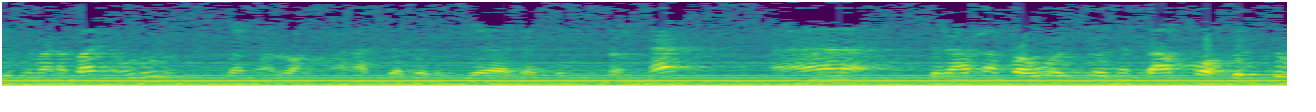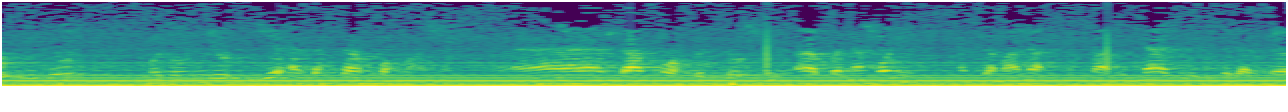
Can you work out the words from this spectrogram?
itu mana banyak huruf banyak Rahman ada dia dan nah kerana bahawa tambah bentuk itu menunjuk dia atas tambah makna. Ha, tambah bentuk apa nama ni? Macam mana makna kita kata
